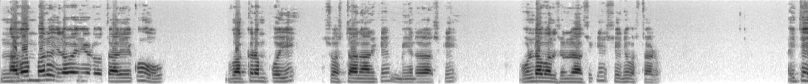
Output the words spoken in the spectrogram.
నవంబరు ఇరవై ఏడో తారీఖు వక్రం పోయి స్వస్థానానికి మీనరాశికి ఉండవలసిన రాశికి శని వస్తాడు. అయితే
